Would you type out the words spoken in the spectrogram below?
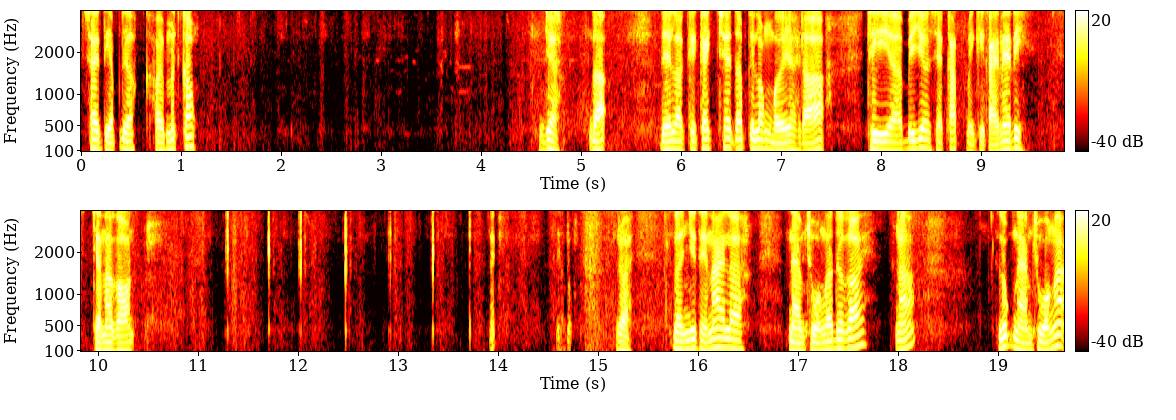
sai tiếp được khỏi mất công. Chưa đó. Đây là cái cách setup cái lông mới rồi đó. Thì uh, bây giờ sẽ cắt mấy cái cái này đi cho nó gọn. Rồi là như thế này là nằm xuống là được rồi đó. Lúc nằm xuống á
